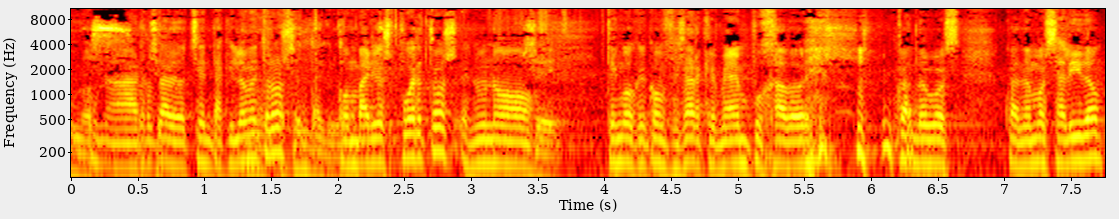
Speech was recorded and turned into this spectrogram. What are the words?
Unos una ruta de 80 kilómetros 80 kilómetros. con varios puertos. En uno Sí. tengo que confesar que me ha empujado él cuando hemos, cuando hemos salido.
